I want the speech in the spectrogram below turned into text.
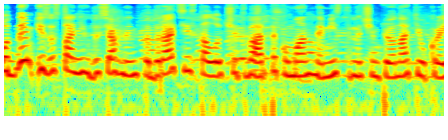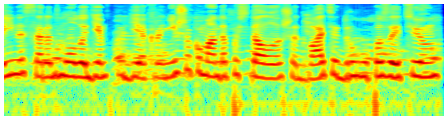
Одним із останніх досягнень федерації стало четверте командне місце на чемпіонаті України серед молоді. Тоді як раніше команда посідала лише 22-гу позицію.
